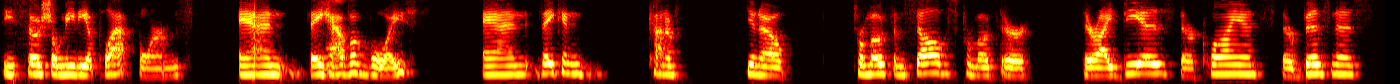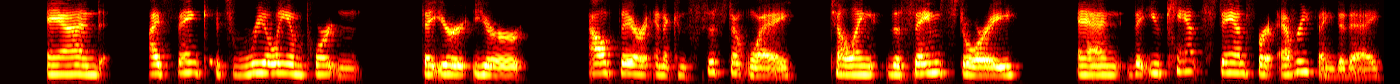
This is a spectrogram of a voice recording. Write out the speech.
these social media platforms and they have a voice and they can kind of you know promote themselves promote their their ideas their clients their business and i think it's really important that you're you're out there in a consistent way telling the same story and that you can't stand for everything today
